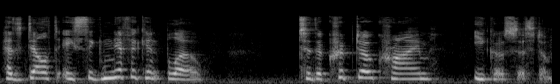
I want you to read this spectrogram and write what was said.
has dealt a significant blow to the crypto crime ecosystem.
